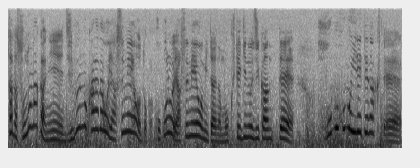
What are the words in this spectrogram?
ただその中に自分の体を休めようとか心を休めようみたいな目的の時間ってほぼほぼ入れてなくて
